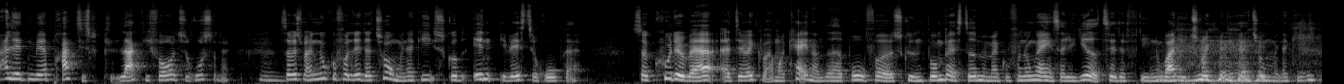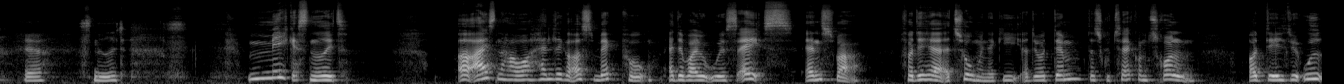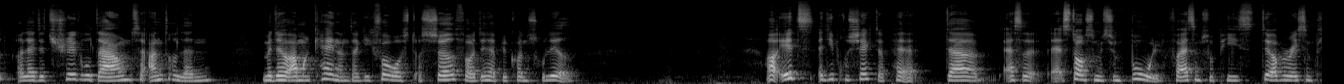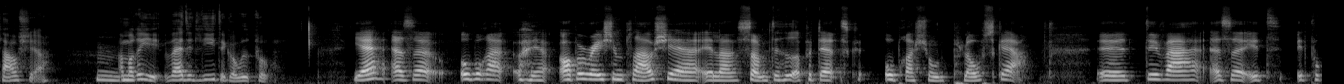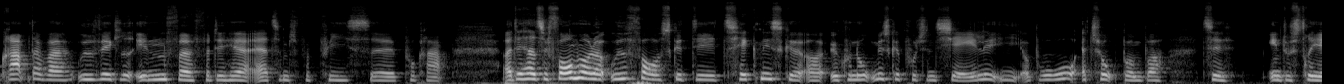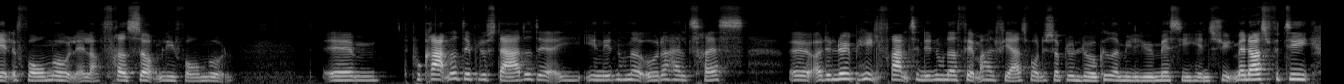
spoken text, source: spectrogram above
bare lidt mere praktisk lagt i forhold til russerne. Mm. Så hvis man nu kunne få lidt atomenergi skubbet ind i Vesteuropa, så kunne det jo være, at det jo ikke var amerikanerne, der havde brug for at skyde en bombe afsted, men man kunne få nogle af ens allierede til det, fordi nu var de trygge med det her atomenergi. Ja, snedigt. Mega snedigt. Og Eisenhower, han lægger også vægt på, at det var jo USA's ansvar for det her atomenergi, og det var dem, der skulle tage kontrollen og dele det ud og lade det trickle down til andre lande. Men det var amerikanerne, der gik forrest og sørgede for, at det her blev kontrolleret. Og et af de projekter, der altså, står som et symbol for Atoms for Peace, det er Operation Plowshare. Hmm. Og Marie, hvad er det lige, det går ud på? Ja, altså Opera, ja, Operation Plowshare, eller som det hedder på dansk, Operation Plovskær. Øh, det var altså et, et program, der var udviklet inden for, for det her Atoms for Peace-program. Og det havde til formål at udforske det tekniske og økonomiske potentiale i at bruge atombomber til industrielle formål eller fredsomlige formål. Øhm, programmet det blev startet der i, i 1958, øh, og det løb helt frem til 1975, hvor det så blev lukket af miljømæssige hensyn. Men også fordi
